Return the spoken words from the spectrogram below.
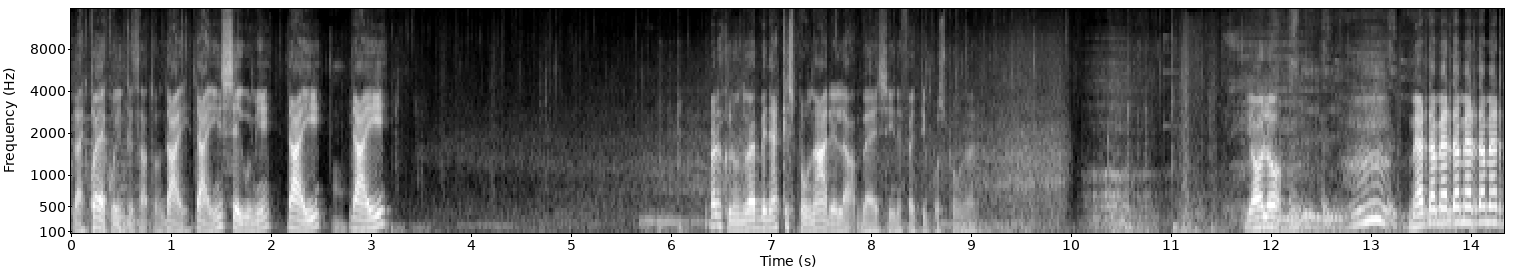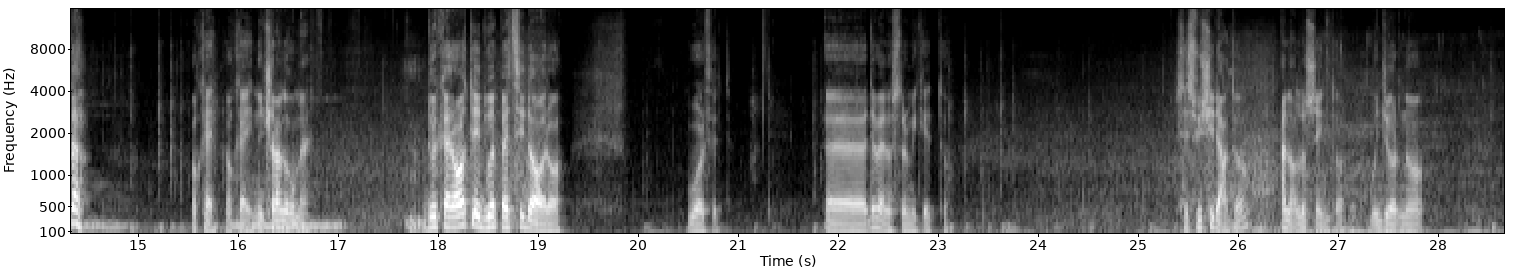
Dai, qual è quello incazzato? Dai, dai, inseguimi. Dai, dai. Bello che non dovrebbe neanche spawnare là. Beh, sì, in effetti può spawnare. Yolo. merda, merda, merda, merda. Ok, ok, non ce l'hanno con me. Due carote e due pezzi d'oro. Worth it. Eh, dov'è il nostro amichetto? Si è suicidato? Ah no, lo sento. Buongiorno.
